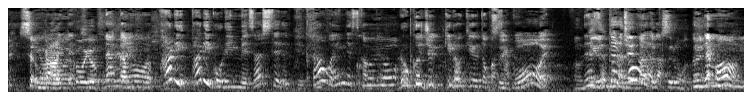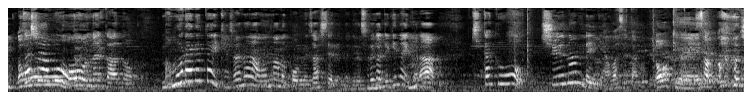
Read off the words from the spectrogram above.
そう言われてなんかもうパリパリ五輪目指してるって言った方がいいんですかみたいな。60キロ級とかさ。すごい。うんって言ったら納得するもんね。でも、うん私はもうなんかあの守られたい華奢な女の子を目指してるんだけどそれができないから、企画を中南米に合わせたの。オッケーそう。だ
